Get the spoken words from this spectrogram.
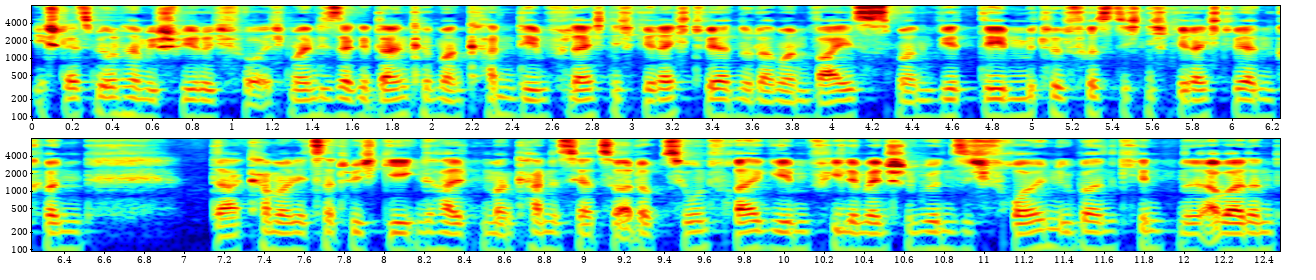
Ich stelle es mir unheimlich schwierig vor. Ich meine, dieser Gedanke, man kann dem vielleicht nicht gerecht werden oder man weiß, man wird dem mittelfristig nicht gerecht werden können. Da kann man jetzt natürlich gegenhalten, man kann es ja zur Adoption freigeben. Viele Menschen würden sich freuen über ein Kind, ne? aber dann,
